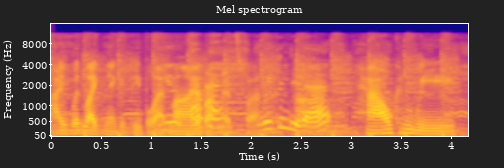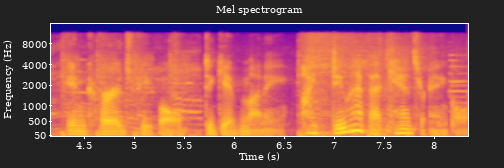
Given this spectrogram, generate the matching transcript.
I would like naked people at my bar mitzvah. We can do that. Um, how can we encourage people to give money? I do have that cancer angle.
